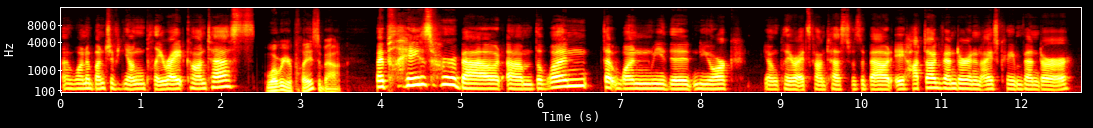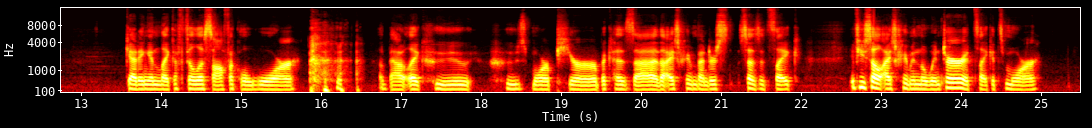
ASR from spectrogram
I won a bunch of young playwright contests. What were your plays about? My plays were about um, the one that won me the New York Young Playwrights Contest was about a hot dog vendor and an ice cream vendor getting in like a philosophical war about like who who's more pure because uh, the ice cream vendor says it's like if you sell ice cream in the winter, it's like it's more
